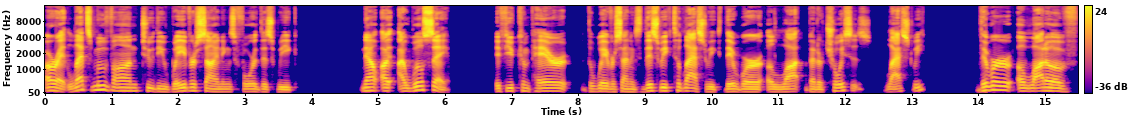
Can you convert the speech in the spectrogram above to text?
All right, let's move on to the waiver signings for this week. Now, I, I will say, if you compare the waiver signings this week to last week, there were a lot better choices last week. There were a lot of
